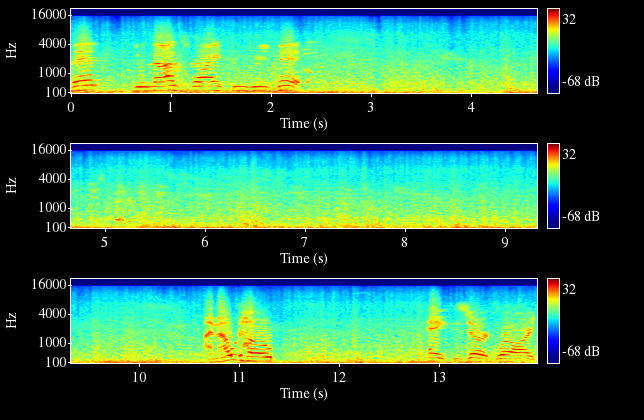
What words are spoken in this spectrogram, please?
Then, do not try to resist. I'm out, ho. Hey, Zerg, where are you?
